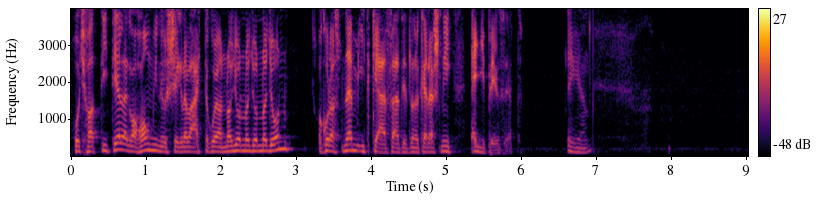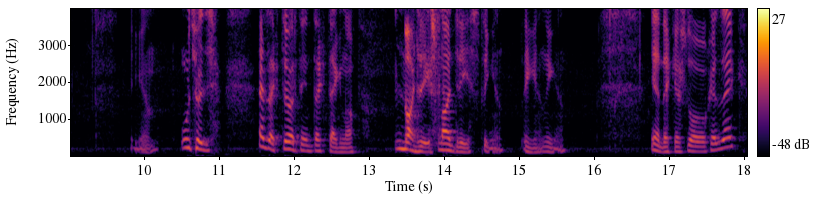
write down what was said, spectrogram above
hogyha ti tényleg a hangminőségre vágytok olyan nagyon-nagyon-nagyon, akkor azt nem itt kell feltétlenül keresni ennyi pénzért. Igen. Igen. Úgyhogy ezek történtek tegnap. Nagy részt. Nagy részt, igen. Igen, igen. Érdekes dolgok ezek.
